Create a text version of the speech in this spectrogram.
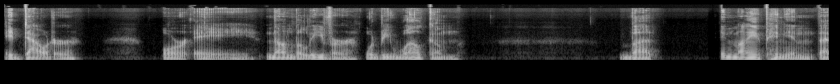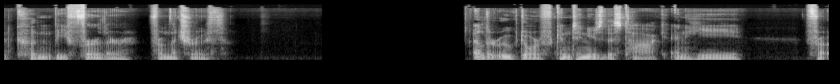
a doubter or a non believer would be welcome. But in my opinion, that couldn't be further from the truth. Elder Uchtdorf continues this talk and he from,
